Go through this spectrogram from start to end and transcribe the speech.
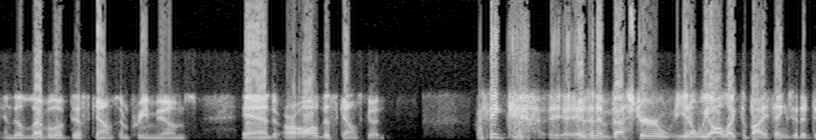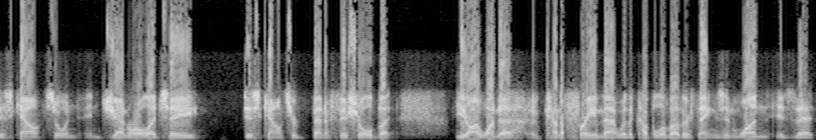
in the level of discounts and premiums, and are all discounts good? I think as an investor, you know, we all like to buy things at a discount. So in, in general, I'd say discounts are beneficial, but you know, I want to kind of frame that with a couple of other things. And one is that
